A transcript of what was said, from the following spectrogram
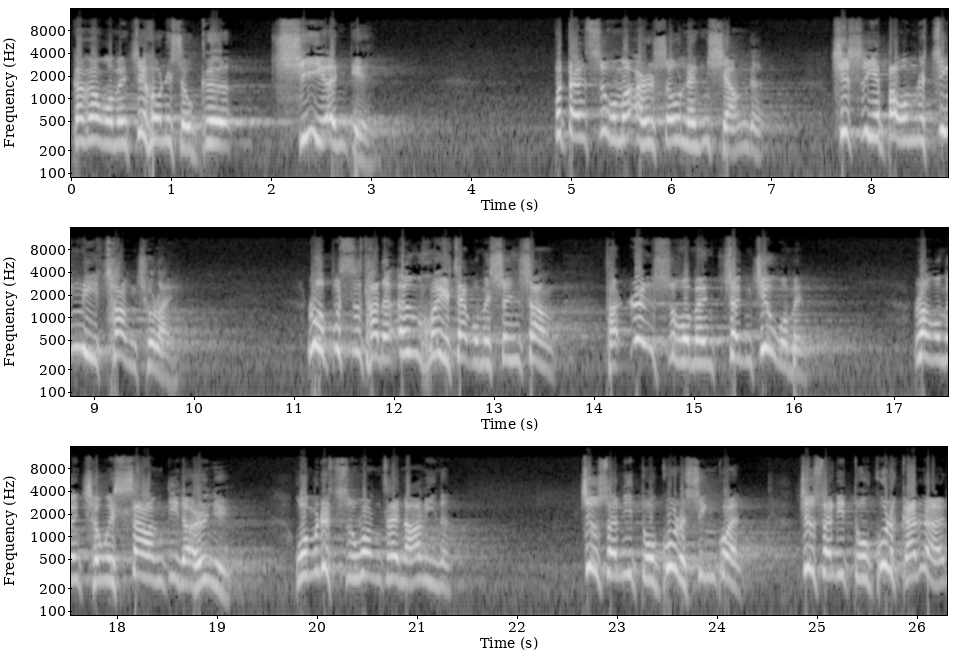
刚刚我们最后那首歌《奇异恩典》，不但是我们耳熟能详的，其实也把我们的经历唱出来。若不是他的恩惠在我们身上，他认识我们，拯救我们。让我们成为上帝的儿女，我们的指望在哪里呢？就算你躲过了新冠，就算你躲过了感染，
